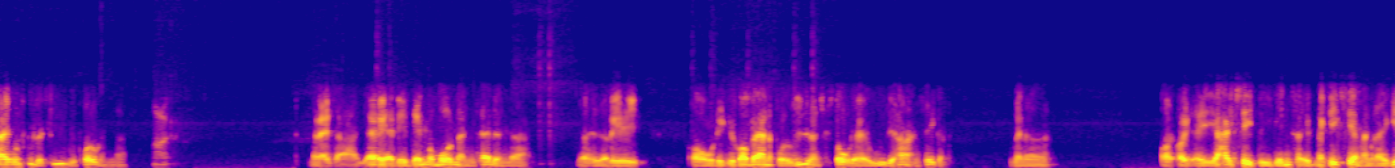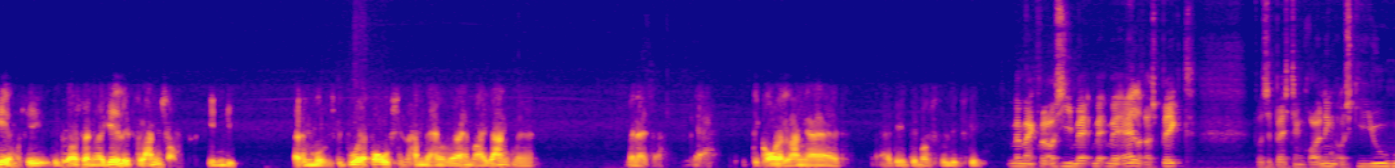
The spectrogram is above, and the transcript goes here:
Nej, undskyld, at Skive vil prøve den her. Nej. Men altså, ja, ja, det er dem, og målmanden tage den der. Hvad hedder det? Og det kan godt være, at han har fået at vide, at han skal stå derude. Det har han sikkert. Men, øh, og, og, jeg har ikke set det igen, så man kan ikke se, om han reagerer. Måske, det kan også være, at han reagerer lidt for langsomt inden de. Altså, han måske burde have forudset ham, han, hvad han var i gang med. Men altså, ja, det går da langt af, at ja, det, det må selvfølgelig ikke ske. Men man kan vel også sige, med, med, med al respekt for Sebastian Grønning og Skive,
